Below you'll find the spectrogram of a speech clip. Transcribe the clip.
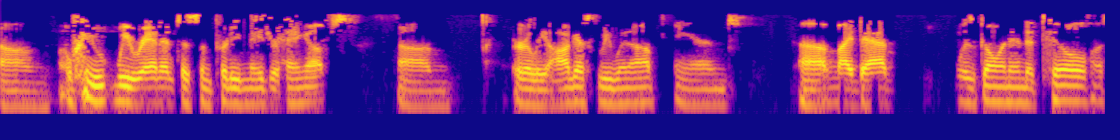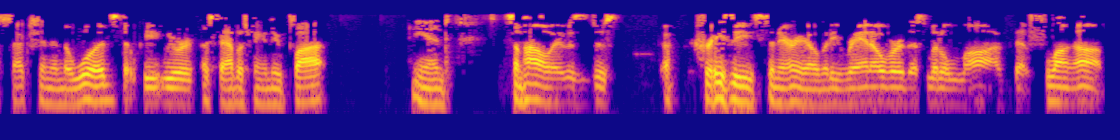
Um, we we ran into some pretty major hangups. Um, early August, we went up, and uh, my dad was going in to till a section in the woods that we we were establishing a new plot, and somehow it was just a crazy scenario. But he ran over this little log that flung up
